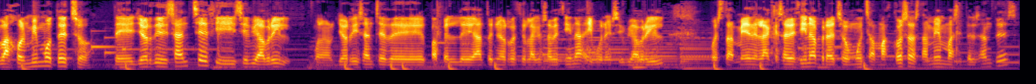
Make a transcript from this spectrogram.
Bajo el mismo techo, de Jordi Sánchez y Silvia Abril bueno, Jordi Sánchez del papel de Antonio Recio en La Casa Vecina y bueno, y Silvia Abril pues también en La Casa Vecina, pero ha hecho muchas más cosas también más interesantes.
